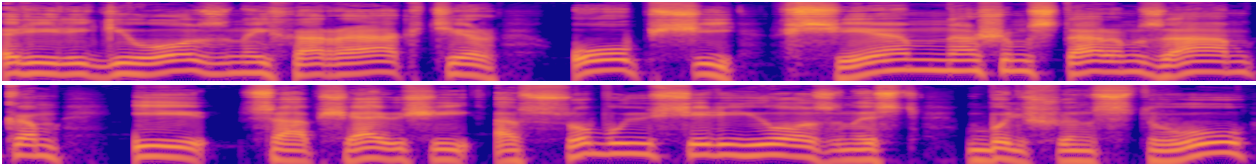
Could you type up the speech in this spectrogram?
Религиозный характер, общий всем нашим старым замкам и сообщающий особую серьезность большинству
